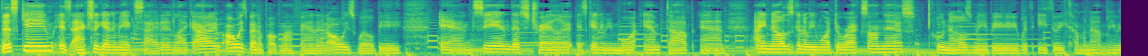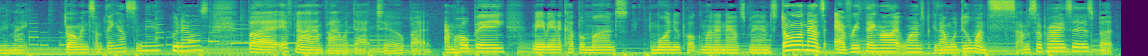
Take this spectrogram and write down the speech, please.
this game is actually getting me excited. Like I've always been a Pokemon fan and always will be. And seeing this trailer is getting me more amped up. And I know there's going to be more directs on this. Who knows? Maybe with E3 coming up, maybe they might throw in something else in there. Who knows? But if not, I'm fine with that too. But I'm hoping maybe in a couple months more new Pokemon announcements. Don't announce everything all at once because I will do want some surprises, but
